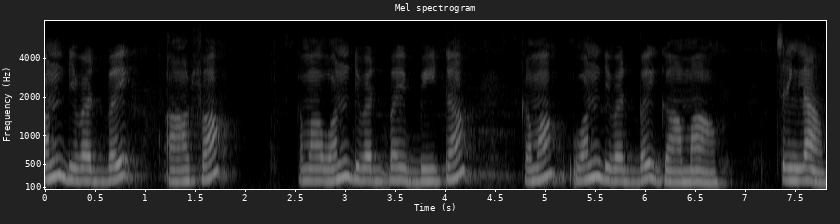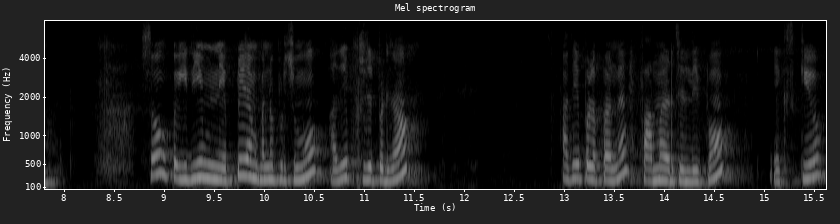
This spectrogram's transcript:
one divide by alpha comma one divide by beta comma one divide by gamma சரிங்களா? ஸோ இப்போ இதையும் எப்படி நம்ம கண்டுபிடிச்சோமோ அதே ப்ரொசீஜர் தான் அதே போல் பாருங்கள் ஃபார்மை எடுத்து எழுதிப்போம். X cube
